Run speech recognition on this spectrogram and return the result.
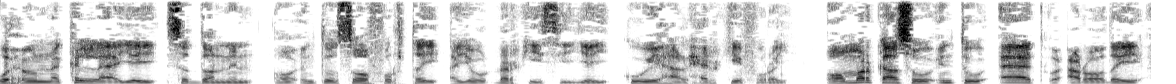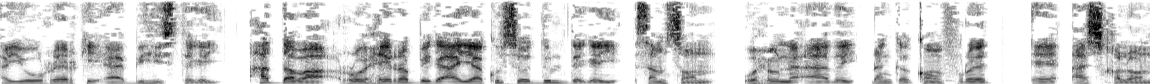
Wuxuuna ka laayey soddon nin oo intuu soo furtay ayuu dharkii siiyey kuwii halxirkii furay oo markaasuu intuu aad u cadhooday ayuu reerkii aabbihiis tegey. Haddaba ruuxii rabbiga ayaa ku soo duldegay samson wuxuuna aaday dhanka koonfureed ee ashqalon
